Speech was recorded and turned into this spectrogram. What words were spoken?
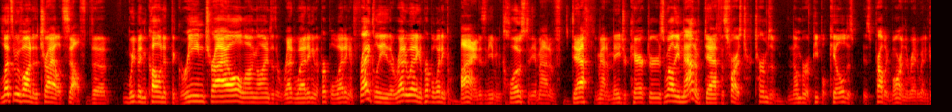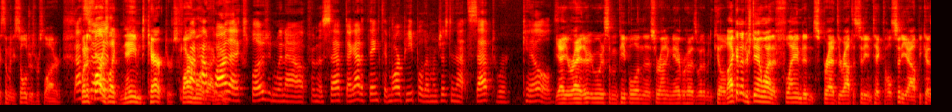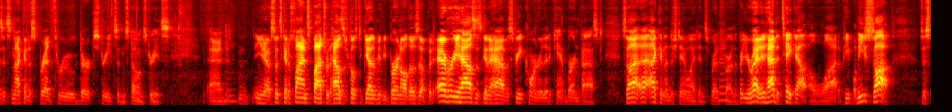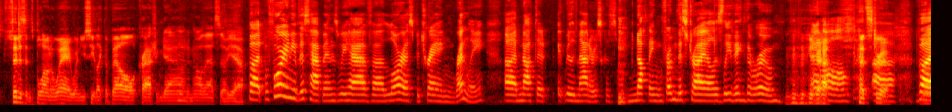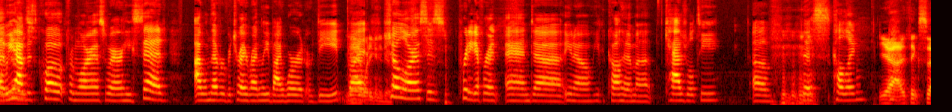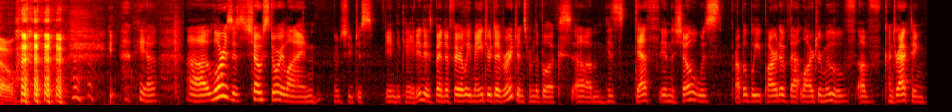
let's move on to the trial itself. The we've been calling it the green trial along the lines of the red wedding and the purple wedding, and frankly, the red wedding and purple wedding combined isn't even close to the amount of death, the amount of major characters. Well, the amount of death, as far as t- terms of number of people killed, is, is probably more in the red wedding because so many soldiers were slaughtered. That but as far as like named characters, Think far about more. how far that explosion went out from the sept. I got to think that more people than were just in that sept were killed. Yeah, you're right. There were some people in the surrounding neighborhoods would have been killed. I can understand why the flame didn't spread throughout the city and take the whole city out because it's not going to spread through dirt streets and stone streets. And mm-hmm. you know, so it's going to find spots where the houses are close together, maybe burn all those up. But every house is going to have a street corner that it can't burn past. So I, I- I can understand why it didn't spread mm-hmm. farther. But you're right; it had to take out a lot of people. I mean, you saw just citizens blown away when you see like the bell crashing down and all that. So yeah, But before any of this happens, we have uh, Loras betraying Renly. Uh, not that it really matters, because nothing from this trial is leaving the room at all. that's true. Uh, but No, we have is- this quote from Loras where he said, "I will never betray Renly by word or deed." But Yeah, what are you gonna do? Show Loras is pretty different, and uh, you know you could call him a casualty of this culling. yeah, I think so. Yeah. Uh, Loras' show storyline, which you just indicated, has been a fairly major divergence from the books. Um, his death in the show was probably part of that larger move of contracting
